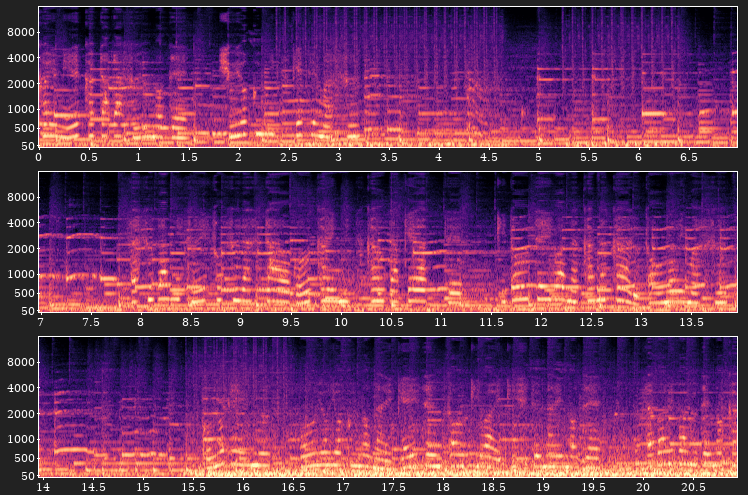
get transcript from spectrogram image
近い見え方がするので、主翼につけてます。さすがに水素スラスターを豪快に使うだけあって、機動性はなかなかあると思います。このゲーム、防御力のない軽戦闘機は息してないので、サバイバルでの活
